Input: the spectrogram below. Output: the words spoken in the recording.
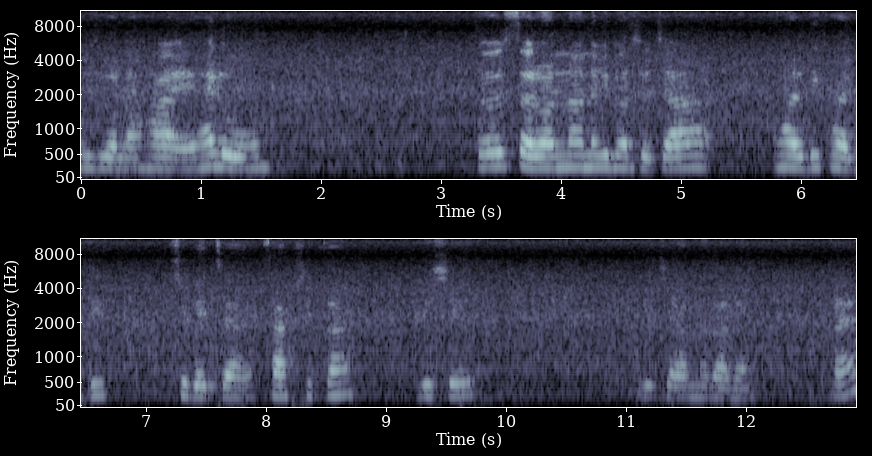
उज्ज्वला हाय हॅलो तर सर्वांना नवीन वर्षाच्या हार्दिक हार्दिक शुभेच्छा. साक्षीचा विषय विचारणं दादा काय?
